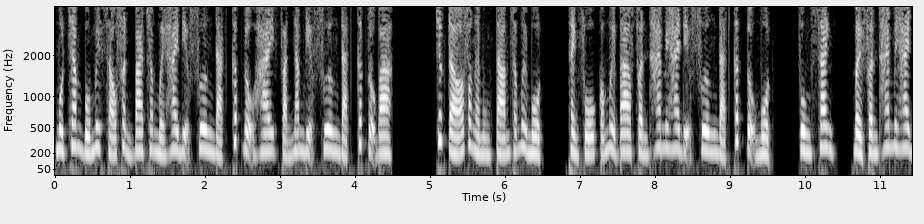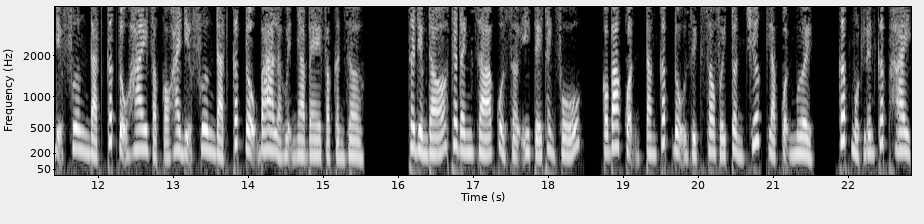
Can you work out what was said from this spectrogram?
146 phần 312 địa phương đạt cấp độ 2 và 5 địa phương đạt cấp độ 3. Trước đó vào ngày 8 tháng 11, thành phố có 13 phần 22 địa phương đạt cấp độ 1, vùng xanh, 7 phần 22 địa phương đạt cấp độ 2 và có 2 địa phương đạt cấp độ 3 là huyện Nhà Bè và Cần Giờ. Thời điểm đó, theo đánh giá của Sở Y tế thành phố, có 3 quận tăng cấp độ dịch so với tuần trước là quận 10, cấp 1 lên cấp 2,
